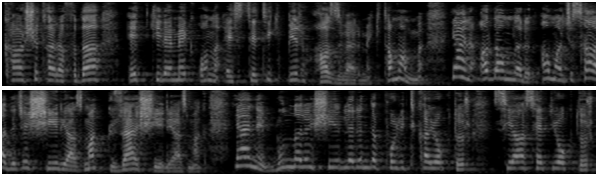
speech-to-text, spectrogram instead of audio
karşı tarafı da etkilemek, ona estetik bir haz vermek. Tamam mı? Yani adamların amacı sadece şiir yazmak, güzel şiir yazmak. Yani bunların şiirlerinde politika yoktur, siyaset yoktur.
